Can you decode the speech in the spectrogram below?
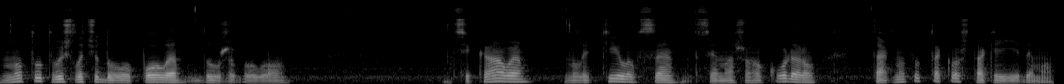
Ну тут вийшло чудово. Поле дуже було цікаве. Летіло все, все нашого кольору. Так, ну тут також так і їдемо.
